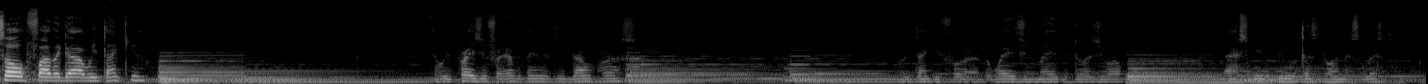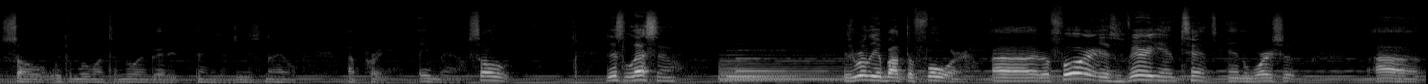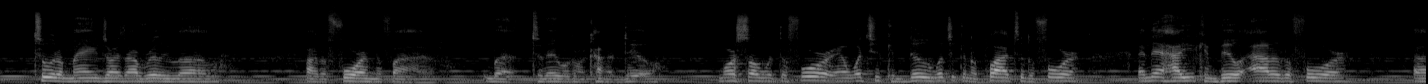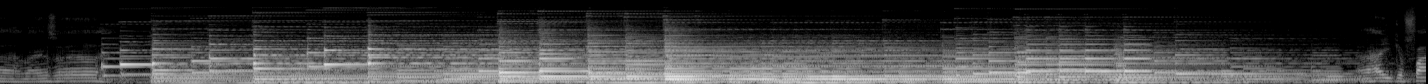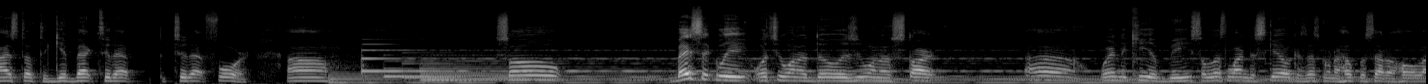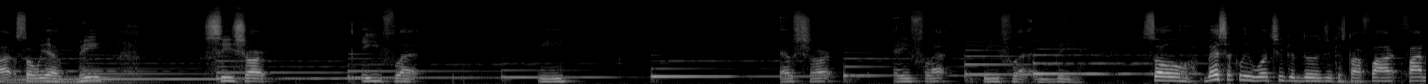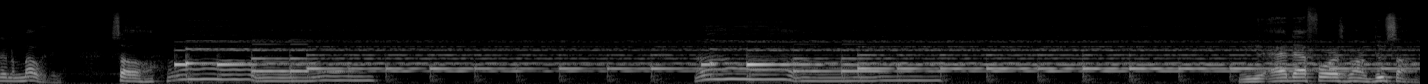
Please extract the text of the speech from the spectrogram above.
Father God, we thank you. And we praise you for everything that you've done for us. And We thank you for the ways you made, the doors you've opened. I ask you to be with us during this list so we can move on to newer and greater things in Jesus' name. I pray. Amen. So, this lesson is really about the four. Uh, the four is very intense in worship. Uh, two of the main joints I really love are the four and the five. But today we're going to kind of deal more so with the four and what you can do, what you can apply to the four, and then how you can build out of the four. Uh, uh, how you can find stuff to get back to that to that four. Um, so basically, what you want to do is you want to start. Uh, we're in the key of B, so let's learn the scale because that's going to help us out a whole lot. So we have B, C sharp, E flat, E, F sharp, A flat, B flat, and B. So basically, what you could do is you can start find, finding a melody. So. Oh. When you add that four, it's going to do something.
